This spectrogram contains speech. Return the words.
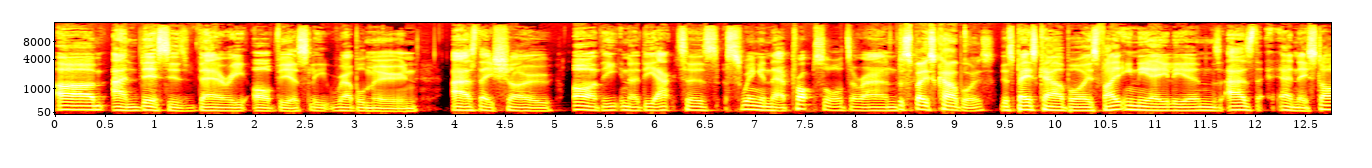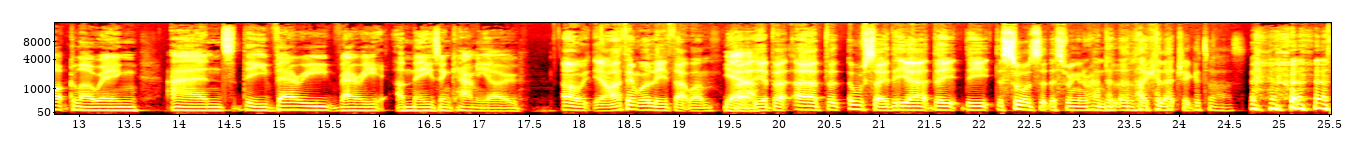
Um, and this is very obviously Rebel Moon as they show oh the you know the actors swinging their prop swords around The Space Cowboys. the space cowboys fighting the aliens as the, and they start glowing and the very very amazing cameo Oh yeah, I think we'll leave that one. Yeah. but, yeah, but uh, but also the uh, the the the swords that they're swinging around are look like electric guitars.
